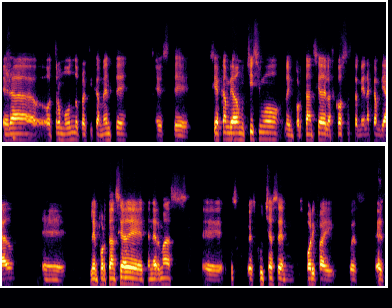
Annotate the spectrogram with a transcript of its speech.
era otro mundo prácticamente. Este, sí ha cambiado muchísimo, la importancia de las cosas también ha cambiado, eh, la importancia de tener más eh, es- escuchas en Spotify, es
